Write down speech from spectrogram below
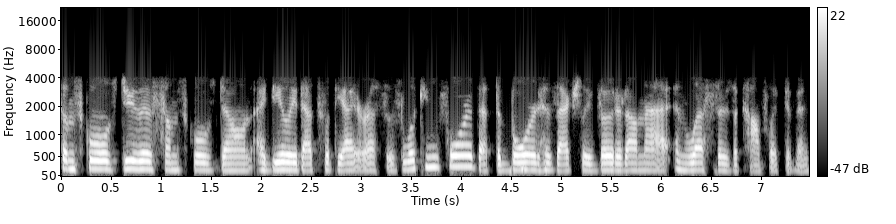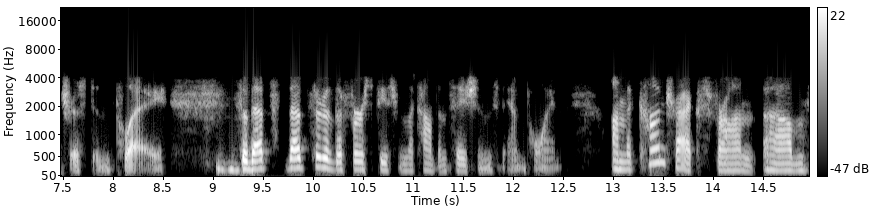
Some schools do this, some schools don't. Ideally, that's what the IRS is looking for, that the board has actually voted on that unless there's a conflict of interest in play. Mm-hmm. So that's that's sort of the first piece from the compensation standpoint. On the contracts front, um,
